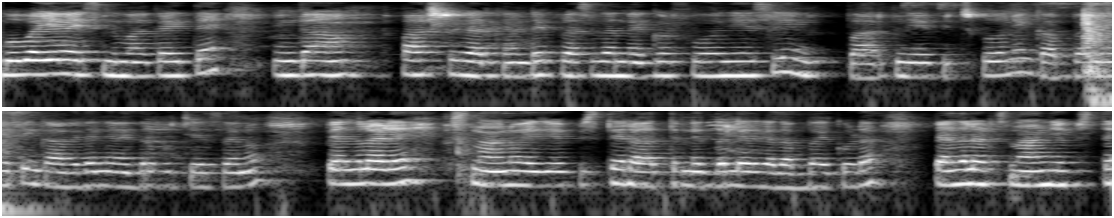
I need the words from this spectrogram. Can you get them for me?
భయం వేసింది మాకైతే. ఇంకా పాస్టర్ గారికి అంటే ప్రసాద్ కూడా ఫోన్ చేసి ప్రార్థన చేయించుకొని ఇంకా అబ్బాయిని అయితే ఇంకా ఆ విధంగా నిద్రపుచ్చేసాను. పెందలాడే స్నానం అయి చేపిస్తే రాత్రి నిద్రలేదు కదా అబ్బాయి కూడా. పెందలాడి స్నానం చేపిస్తే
